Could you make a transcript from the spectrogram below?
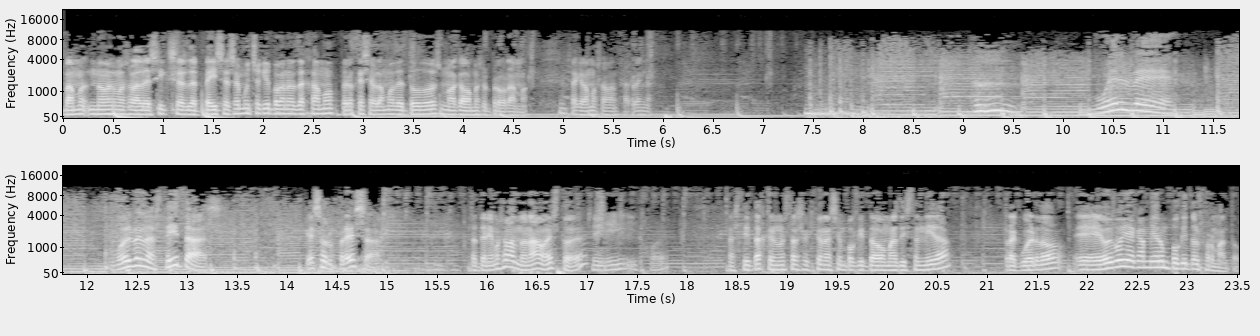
vamos, no hemos hablado de Sixers, de Pacers, hay mucho equipo que nos dejamos, pero es que si hablamos de todos no acabamos el programa. O sea que vamos a avanzar, venga. ¡Vuelve! ¡Vuelven las citas! ¡Qué sorpresa! Lo teníamos abandonado esto, ¿eh? Sí, joder. Las citas, que es nuestra sección así un poquito más distendida. Recuerdo, eh, hoy voy a cambiar un poquito el formato.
